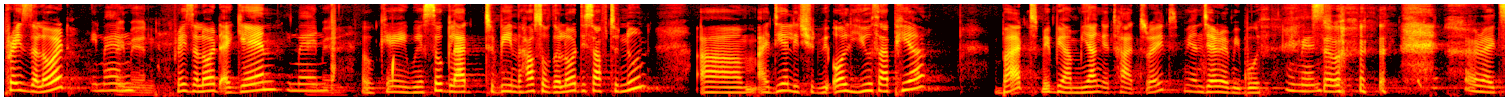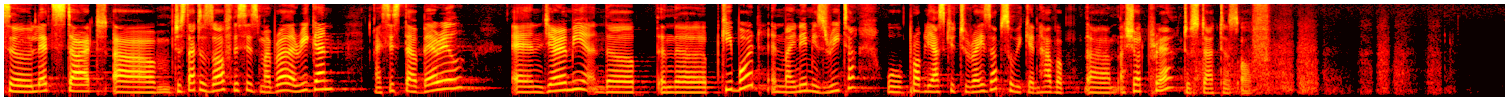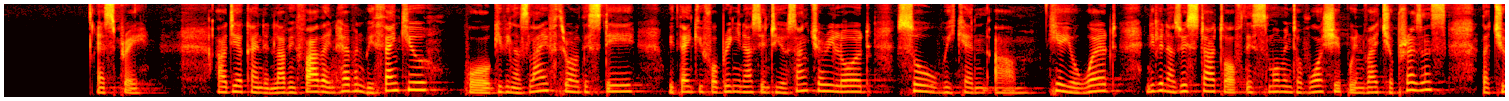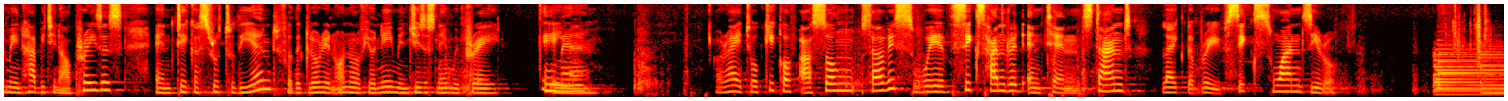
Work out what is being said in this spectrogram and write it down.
Praise the Lord. Amen. Amen. Praise the Lord again. Amen. Amen. Okay, we're so glad to be in the house of the Lord this afternoon. Um, ideally, it should be all youth up here, but maybe I'm young at heart, right? Me and Jeremy both. Amen. So, all right, so let's start. Um, to start us off, this is my brother Regan, my sister Beryl, and Jeremy and the, and the keyboard, and my name is Rita. We'll probably ask you to rise up so we can have a, um, a short prayer to start us off. Let's pray. Our dear, kind, and loving Father in heaven, we thank you for giving us life throughout this day. We thank you for bringing us into your sanctuary, Lord, so we can um, hear your word. And even as we start off this moment of worship, we invite your presence that you may inhabit in our praises and take us through to the end for the glory and honor of your name. In Jesus' name we pray. Amen. All right, we'll kick off our song service with 610. Stand like the brave. 610.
